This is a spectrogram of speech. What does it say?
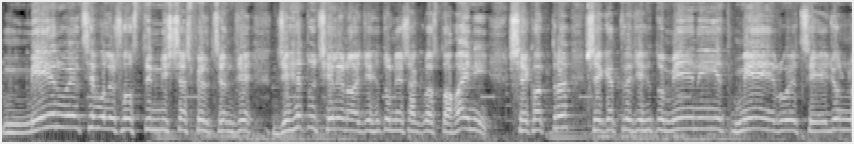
মেয়ে রয়েছে বলে স্বস্তির নিঃশ্বাস ফেলছেন যে যেহেতু ছেলে নয়, যেহেতু নেশাগ্রস্ত হয়নি, সেক্ষেত্রে সেক্ষেত্রে যেহেতু মেয়ে নেই, মেয়ে রয়েছে এই জন্য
